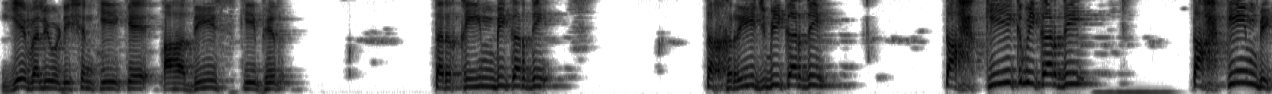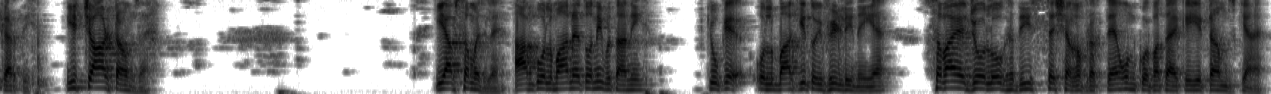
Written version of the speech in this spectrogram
یہ ویلیو ایڈیشن کی کہ احادیث کی پھر ترقیم بھی کر دی، تخریج بھی کر دی، تحقیق بھی کر دی، تحکیم بھی کر دی۔ یہ چار ٹرمز ہیں۔ یہ آپ سمجھ لیں۔ آپ کو علماء نے تو نہیں بتانی، کیونکہ علماء کی تو یہ فیلڈ ہی نہیں ہے۔ سوائے جو لوگ حدیث سے شغف رکھتے ہیں، ان کو پتا ہے کہ یہ ٹرمز کیا ہیں۔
